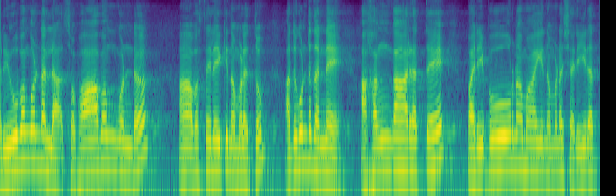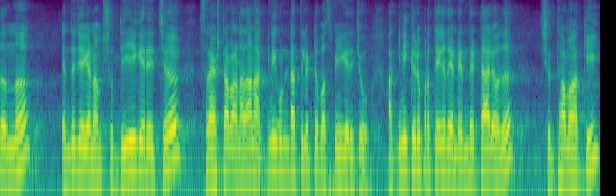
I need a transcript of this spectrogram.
രൂപം കൊണ്ടല്ല സ്വഭാവം കൊണ്ട് ആ അവസ്ഥയിലേക്ക് നമ്മളെത്തും. അതുകൊണ്ട് തന്നെ അഹങ്കാരത്തെ പരിപൂർണമായി നമ്മുടെ ശരീരത്തു നിന്ന് എന്ത് ചെയ്യണം? ശുദ്ധീകരിച്ച് ശ്രേഷ്ഠമാണ്. അതാണ് അഗ്നികുണ്ഡത്തിലിട്ട് ഭസ്മീകരിച്ചു. അഗ്നിക്കൊരു പ്രത്യേകതയുണ്ട്. എന്തിട്ടാലും അത് ശുദ്ധമാക്കി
